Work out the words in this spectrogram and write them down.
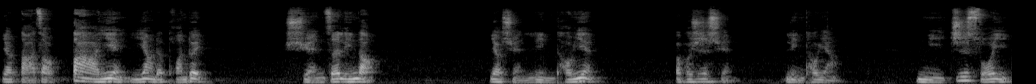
要打造大雁一样的团队，选择领导要选领头雁，而不是选领头羊。你之所以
